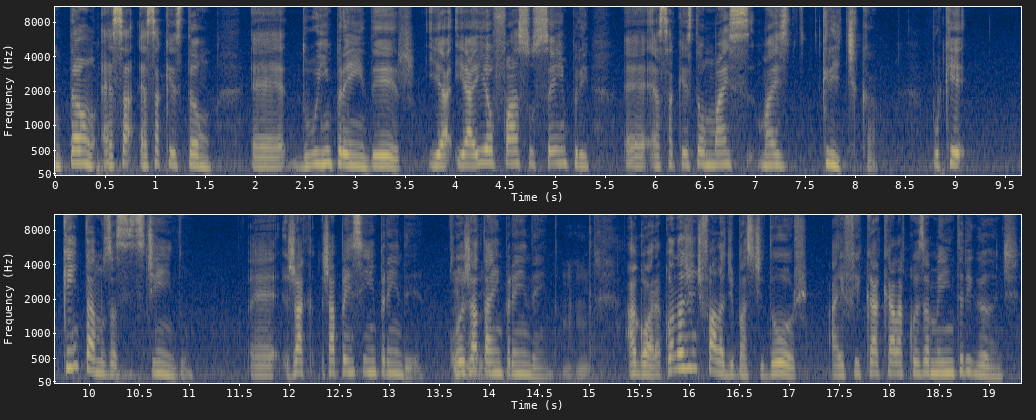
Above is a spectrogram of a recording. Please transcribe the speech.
Então, essa, essa questão é, do empreender, e, a- e aí eu faço sempre é, essa questão mais, mais crítica. Porque quem está nos assistindo é, já, já pensa em empreender, Sem ou já está empreendendo. Agora, quando a gente fala de bastidor, aí fica aquela coisa meio intrigante.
